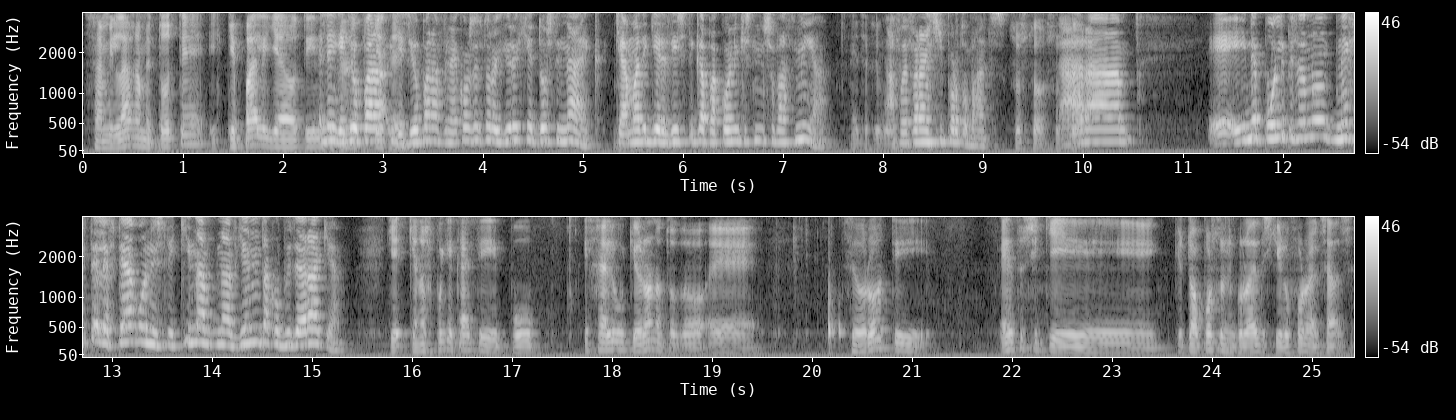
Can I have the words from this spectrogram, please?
θα μιλάγαμε τότε και πάλι για ότι είναι ναι, στην γιατί ο, πλεονεκτική Παρα... θέση. γιατί ο Παναθηναϊκός δεύτερο γύρο έχει εντός την ΑΕΚ. Και άμα δεν κερδίσει την καπακώνει και στην ισοβαθμία. Έτσι ακριβώς. Αφού έφεραν χι πρώτο μάτς. Σωστό, σωστό. Άρα ε, είναι πολύ πιθανό μέχρι τελευταία αγωνιστική να, να βγαίνουν τα κομπιουτεράκια. Και, και να σου πω και κάτι που είχα λίγο καιρό να το δω. Ε, θεωρώ ότι έδωσε και, και το Απόστολος Νικολαίδης και η Λοφόρο Αλεξάνδρας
